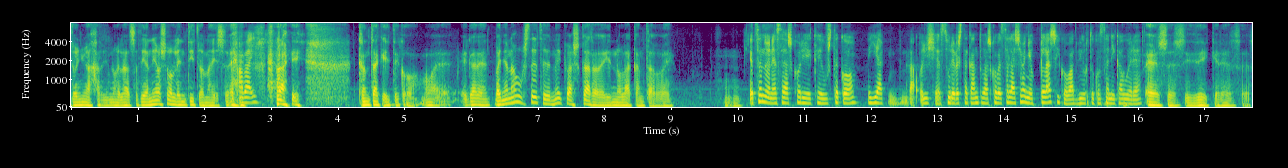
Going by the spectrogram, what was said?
doinua jarri nuela, zatea, ni oso lentito naiz. eh. Ah, bai? kantak egiteko. Ba, e. Baina nahu uste, nahiko askar egin nola kanta, bai. Etzen duen ez askorik e, usteko, iak, ba, horixe, zure beste kantu asko bezala, baino klasiko bat bihurtuko zenik hau ere. Ez, ez, ideik ere, ez, ez.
